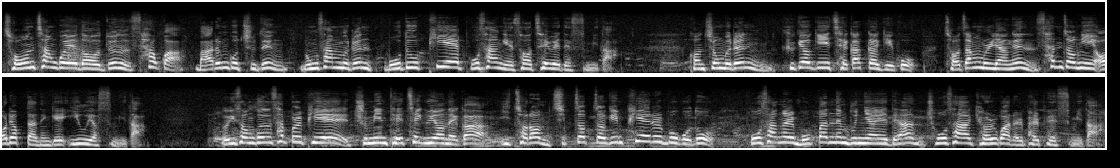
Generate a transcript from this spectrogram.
저온 창고에 넣어둔 사과, 마른 고추 등 농산물은 모두 피해 보상에서 제외됐습니다. 건축물은 규격이 제각각이고 저장 물량은 산정이 어렵다는 게 이유였습니다. 의성군 산불 피해 주민 대책위원회가 이처럼 직접적인 피해를 보고도 보상을 못 받는 분야에 대한 조사 결과를 발표했습니다.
